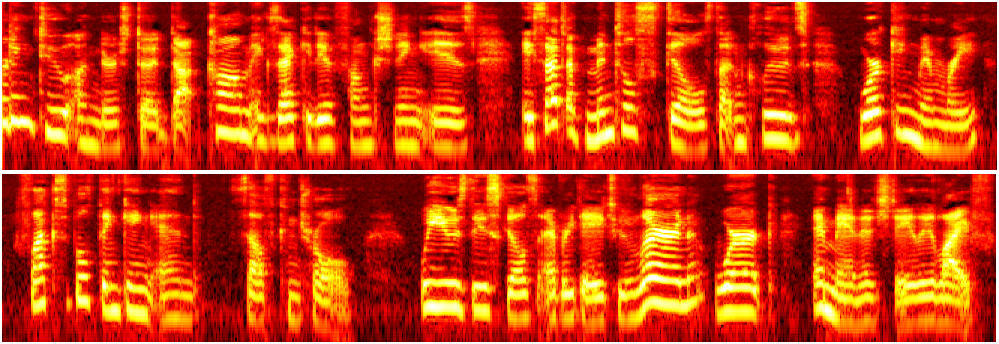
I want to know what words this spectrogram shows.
According to understood.com, executive functioning is a set of mental skills that includes working memory, flexible thinking, and self-control. We use these skills every day to learn, work, and manage daily life.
